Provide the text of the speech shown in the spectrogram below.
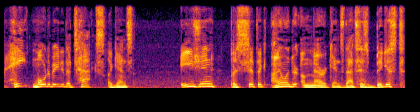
Hate motivated attacks against Asian Pacific Islander Americans. That's his biggest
